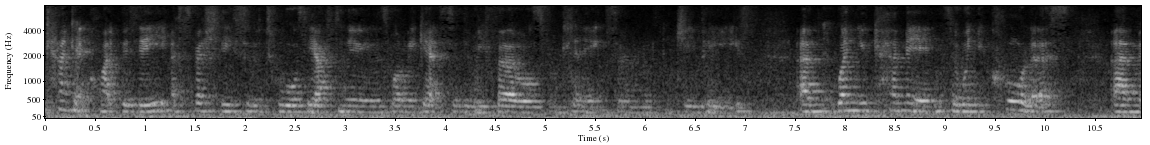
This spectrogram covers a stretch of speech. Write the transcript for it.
can get quite busy, especially sort of towards the afternoons when we get sort of the referrals from clinics and GPs. Um, when you come in, so when you call us, um,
